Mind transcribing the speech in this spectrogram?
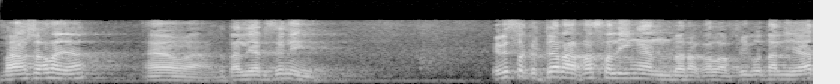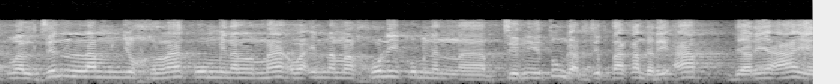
Paham insyaallah ya? Ayo, kita lihat di sini. Ini sekedar apa selingan barakallahu fikum. Kita lihat wal jin lam yukhlaqu minal ma' wa innama khuliqu minan nar. Jin itu enggak diciptakan dari ap, dari air,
